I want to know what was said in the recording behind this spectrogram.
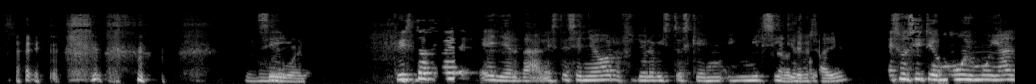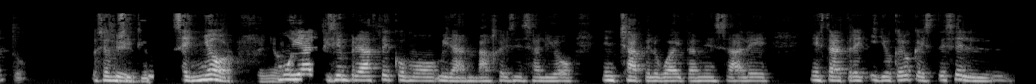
es muy Sí. bueno. Christopher Eyerdal, este señor, yo lo he visto es que en, en mil ¿Lo sitios. porque ahí? Es un sitio muy, muy alto. O sea, un Sí. sitio, señor, Señor. muy alto y siempre hace como, mira, en Van Helsing salió, en Chapelwhite también sale, en Star Trek, y yo creo que este es el,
